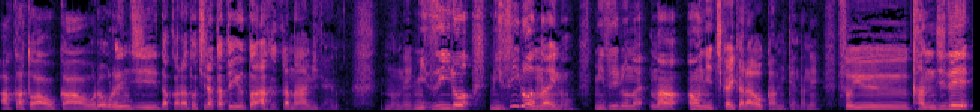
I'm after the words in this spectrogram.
赤と青か、俺オレンジだからどちらかというと赤かな、みたいな。のね、水色、水色はないの？水色ない。まあ、青に近いから青か、みたいなね。そういう感じで、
